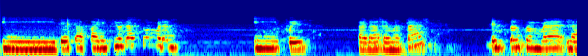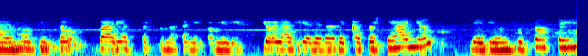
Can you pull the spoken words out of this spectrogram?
y desapareció la sombra. Y pues para rematar, esta sombra la hemos visto varias personas en mi familia. Yo la vi a la edad de 14 años, le di un sustote,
